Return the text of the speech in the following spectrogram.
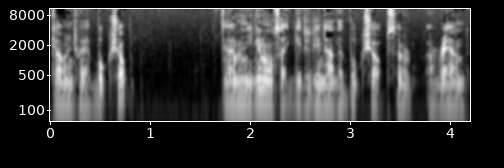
Go into our bookshop um, you can also get it in other bookshops around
